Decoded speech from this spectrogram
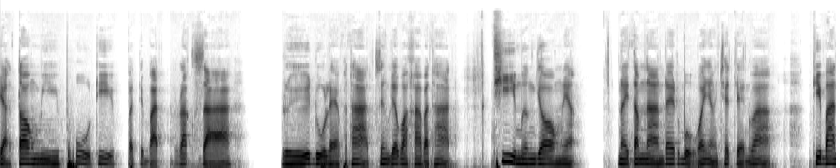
จะต้องมีผู้ที่ปฏิบัติรักษา หรือดูแลพระธาตุซึ่งเรียกว่าข้าพระธาตุที่เมืองยองเนี่ยในตำนานได้ระบุไว้อย่างชัดเจนว่าที่บ้าน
